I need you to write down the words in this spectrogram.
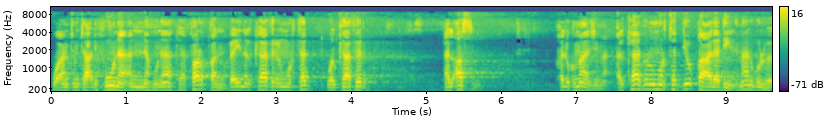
وأنتم تعرفون أن هناك فرقا بين الكافر المرتد والكافر الأصلي خليكم معي يا جماعة. الكافر المرتد يبقى على دينه ما نقول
